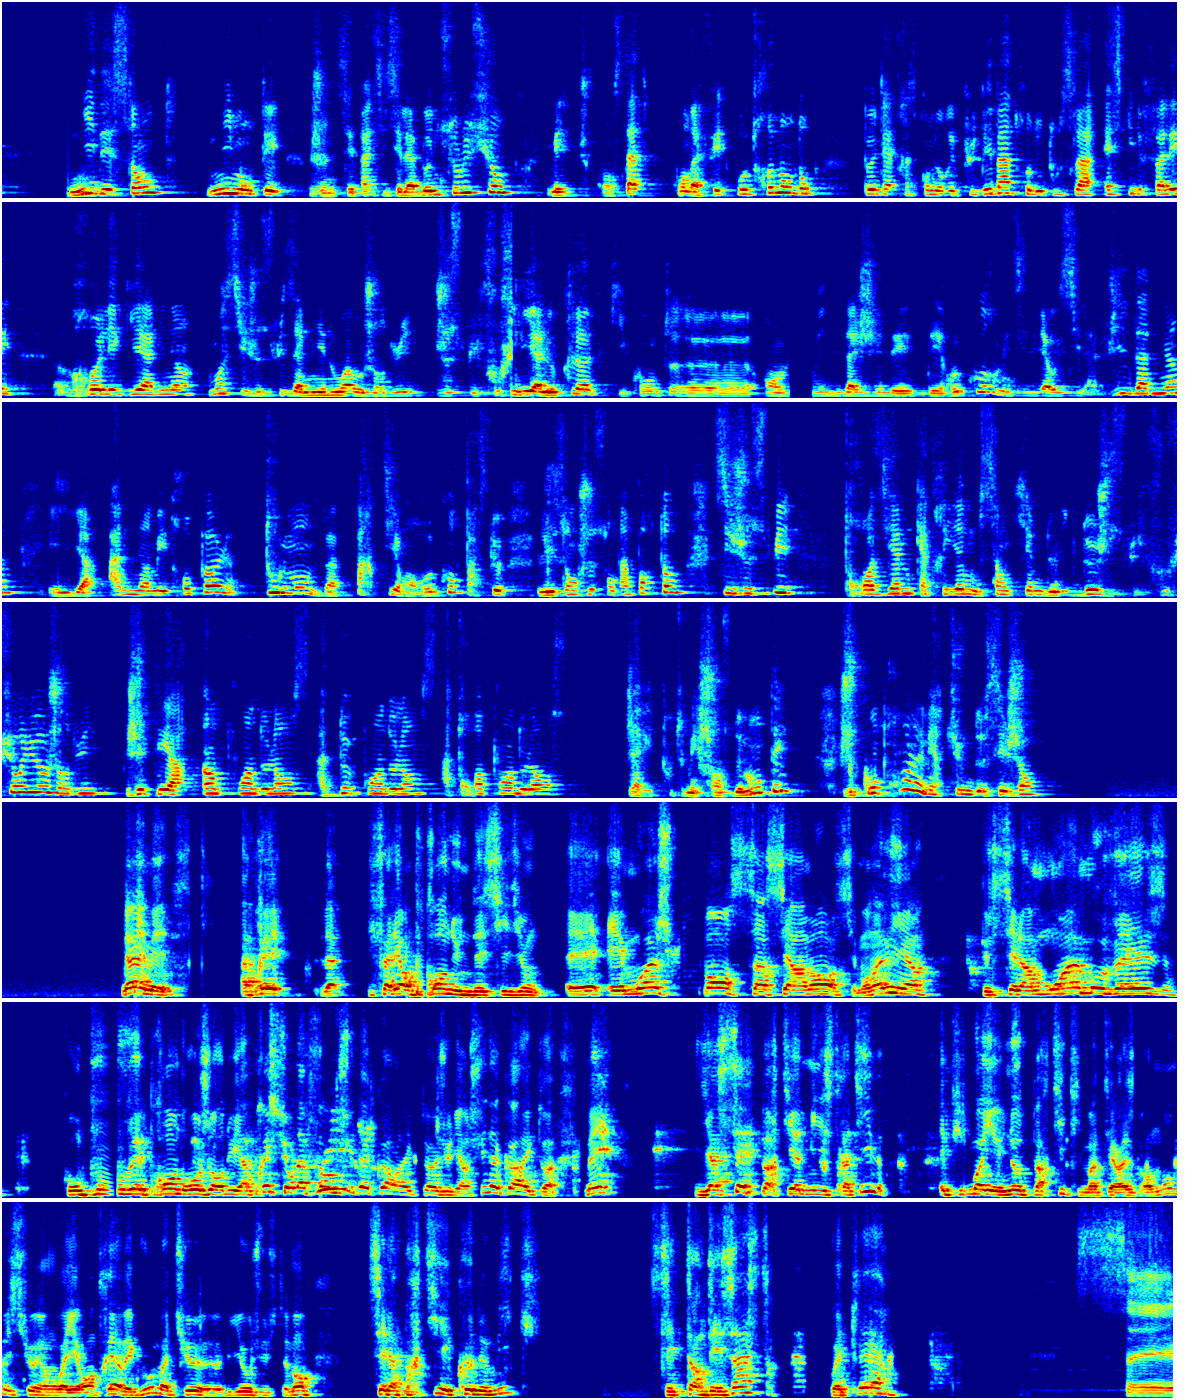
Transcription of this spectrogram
ni descente ni montée. Je ne sais pas si c'est la bonne solution, mais je constate qu'on a fait autrement. Donc peut-être est-ce qu'on aurait pu débattre de tout cela? Est-ce qu'il fallait reléguer Amiens? Moi, si je suis amiénois aujourd'hui, je suis fou. Il y a le club qui compte euh, envisager des, recours, mais il y a aussi la ville d'Amiens il y a Amiens Métropole. Tout le monde va partir en recours parce que les enjeux sont importants. Si je suis troisième, quatrième ou cinquième de Ligue 2, je suis fou furieux aujourd'hui. J'étais à un point de lance, à deux points de lance, à trois points de lance. J'avais toutes mes chances de monter. Je comprends l'amertume de ces gens. Non, mais après, il fallait en prendre une décision. Et, moi, je pense sincèrement, c'est mon avis, hein, que c'est la moins mauvaise qu'on pouvait prendre aujourd'hui. Après, sur la forme, je suis d'accord avec toi, Julien, je suis d'accord avec toi. Mais il y a cette partie administrative et puis moi, il y a une autre partie qui m'intéresse grandement, messieurs, et on va y rentrer avec vous, Mathieu Bio, justement. C'est la partie économique. C'est un désastre, faut être clair.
